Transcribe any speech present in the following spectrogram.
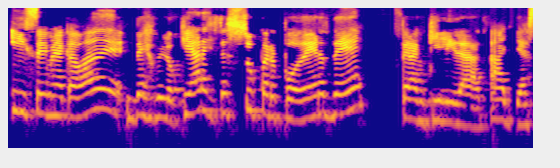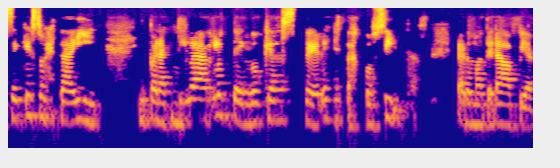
y se me acaba de desbloquear este superpoder de tranquilidad. Ah, ya sé que eso está ahí y para activarlo tengo que hacer estas cositas. La aromaterapia,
